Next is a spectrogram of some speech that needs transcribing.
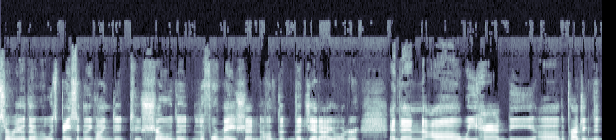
story that was basically going to, to show the, the formation of the, the Jedi Order. And then uh, we had the uh, the project that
